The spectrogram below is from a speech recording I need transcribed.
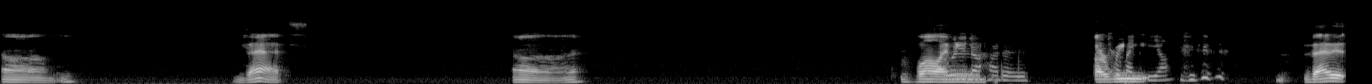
Um. That's. Uh. Well, I, I mean, know how to. are turn my we? key on. That is,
